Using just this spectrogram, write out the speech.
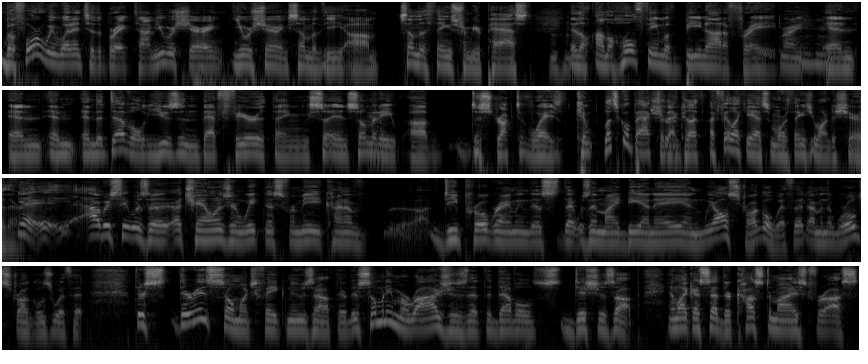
Before we went into the break time, you were sharing you were sharing some of the um, some of the things from your past mm-hmm. and the, on the whole theme of be not afraid right mm-hmm. and and and and the devil using that fear thing so, in so many uh, destructive ways Can, let's go back sure. to that because I, I, feel like you had some more things you wanted to share there yeah obviously it was a, a challenge and weakness for me kind of deprogramming this that was in my DNA, and we all struggle with it. I mean, the world struggles with it. There's there is so much fake news out there. There's so many mirages that the devil dishes up, and like I said, they're customized for us.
